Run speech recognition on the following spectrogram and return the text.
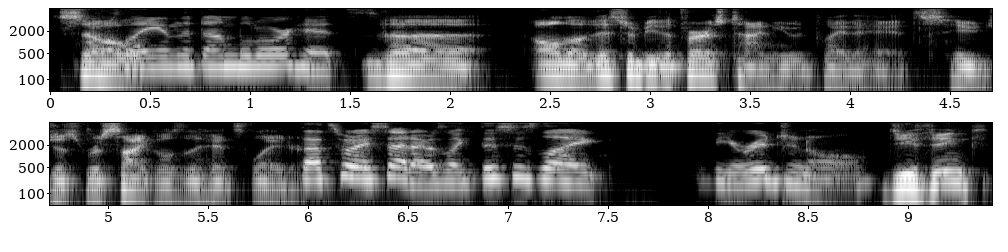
So Playing the Dumbledore hits. the although this would be the first time he would play the hits, he just recycles the hits later. That's what I said. I was like, this is like the original. Do you think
